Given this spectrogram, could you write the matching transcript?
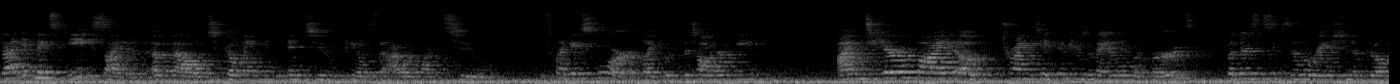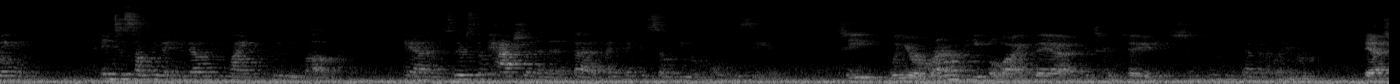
that it makes me excited about going into fields that I would want to like explore, like with photography. I'm terrified of trying to take pictures of animals or birds, but there's this exhilaration of going into something that you know you might really love. And there's the passion in it that I think is so beautiful to see. See, when you're around people like that, it's contagious. Mm-hmm, definitely. Mm-hmm. That's,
